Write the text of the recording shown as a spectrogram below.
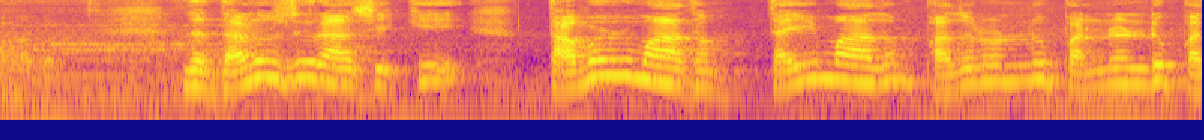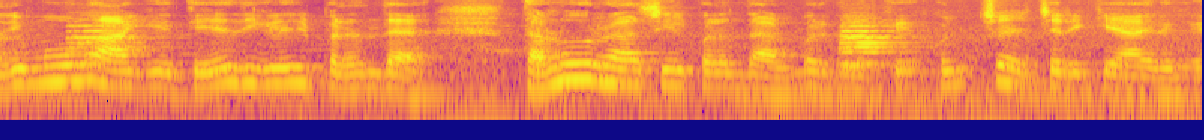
மாதம். இந்த தனுசு ராசிக்கு தமிழ் மாதம் தை மாதம் பதினொன்று பன்னெண்டு பதிமூணு ஆகிய தேதிகளில் பிறந்த தனுர் ராசியில் பிறந்த அன்பர்களுக்கு கொஞ்சம் எச்சரிக்கையாக இருங்க.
